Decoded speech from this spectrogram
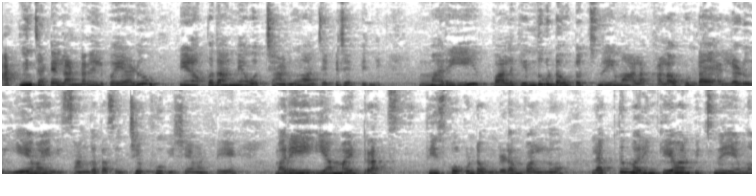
అట్నుంచి అట్టే లండన్ వెళ్ళిపోయాడు నేను ఒక్కదాన్నే వచ్చాను అని చెప్పి చెప్పింది. మరి వాళ్ళకి ఎందుకు డౌట్ వచ్చిందో ఏమో అలా కలవకుండా వెళ్ళడు ఏమైంది సంగతి అసలు చెప్పు విషయం అంటే మరి ఈ అమ్మాయి డ్రగ్స్ తీసుకోకుండా ఉండడం వలనో లేకపోతే మరి ఇంకేమనిపించిందో ఏమో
